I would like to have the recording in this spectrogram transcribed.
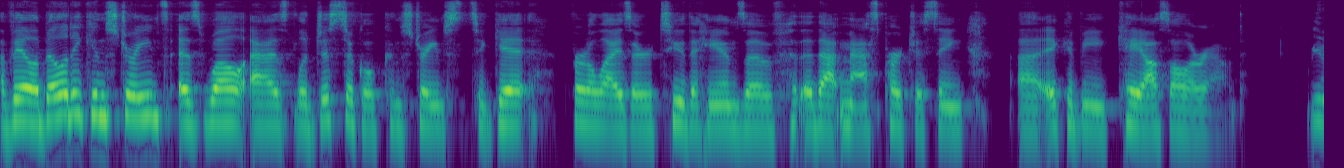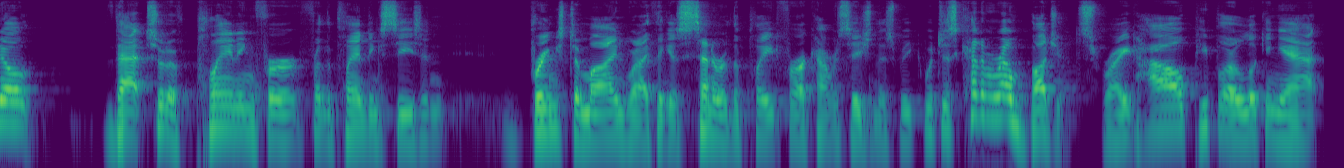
availability constraints as well as logistical constraints to get fertilizer to the hands of that mass purchasing. Uh, it could be chaos all around. You know, that sort of planning for for the planting season brings to mind what I think is center of the plate for our conversation this week, which is kind of around budgets, right? How people are looking at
